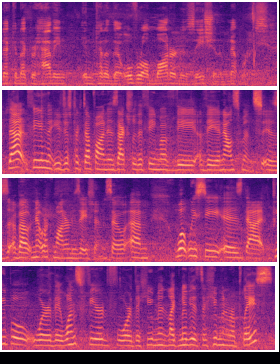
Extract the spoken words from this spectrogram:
NetConductor having in kind of the overall modernization of networks? That theme that you just picked up on is actually the theme of the, the announcements is about network modernization. So um, what we see is that people where they once feared for the human, like maybe it's a human replace,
